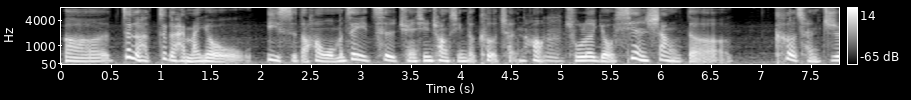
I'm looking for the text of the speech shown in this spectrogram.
呃这个这个还蛮有意思的哈。我们这一次全新创新的课程哈，除了有线上的课程之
